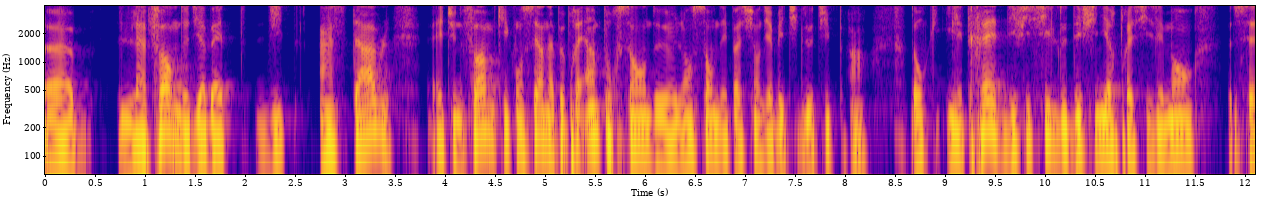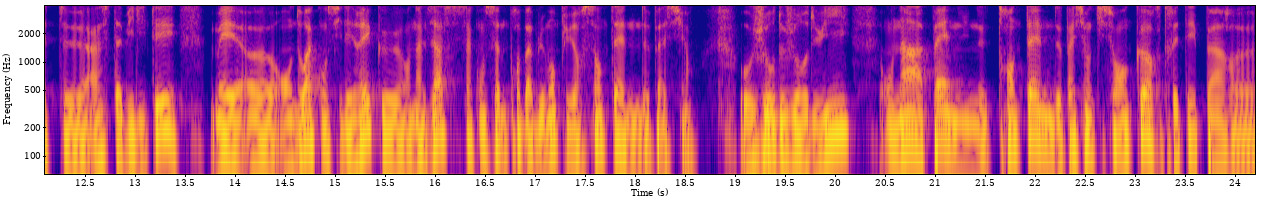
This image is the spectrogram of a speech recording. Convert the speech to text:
Euh, la forme de diabète dite instable est une forme qui concerne à peu près 1% de l'ensemble des patients diabétiques de type 1. Donc il est très difficile de définir précisément cette euh, instabilité, mais euh, on doit considérer qu'en Alsace, ça concerne probablement plusieurs centaines de patients. Au jour d'aujourd'hui, on a à peine une trentaine de patients qui sont encore traités par euh,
